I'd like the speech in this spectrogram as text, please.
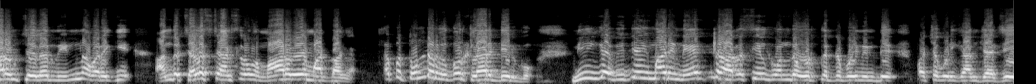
ஆரம்பிச்சதுல இருந்து இன்ன வரைக்கும் அந்த சில ஸ்டாண்ட்ஸ்ல அவங்க மாறவே மாட்டாங்க. அப்ப தொண்டர்களுக்கு ஒரு கிளாரிட்டி இருக்கும். நீங்க விஜய் மாதிரி நேற்று அரசியலுக்கு வந்த ஒருத்தர்ட்ட போய் நின்று பச்சை கொடி காமிச்சாச்சு.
